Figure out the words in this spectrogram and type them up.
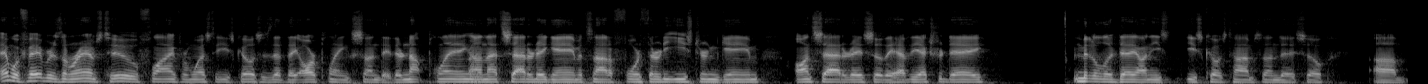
And what favors the Rams too, flying from west to east coast, is that they are playing Sunday. They're not playing on that Saturday game. It's not a 4:30 Eastern game on Saturday, so they have the extra day, middle of the day on East East Coast time Sunday. So, um,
